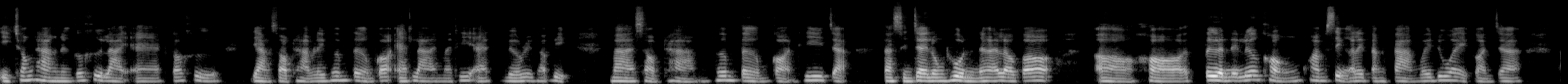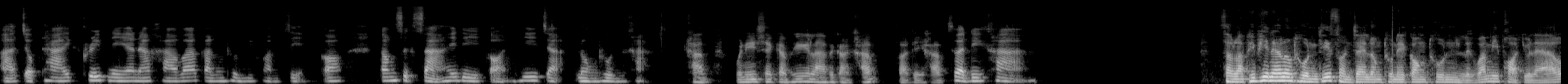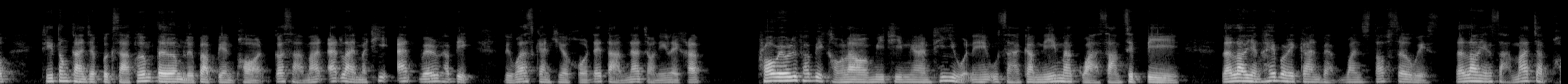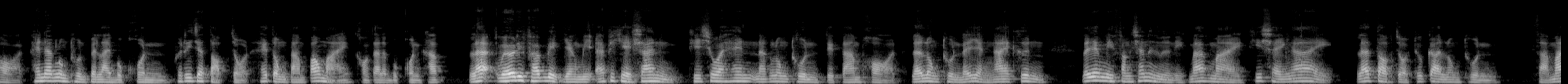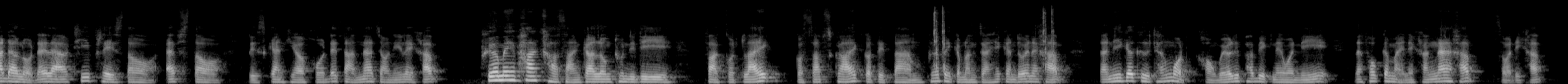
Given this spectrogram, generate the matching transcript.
อีกช่องทางหนึ่งก็คือ Line แอดก็คืออยากสอบถามอะไรเพิ่มเติมก็แอดไลน์มาที่แอด Well Republic มาสอบถามเพิ่มเติมก่อนที่จะตัดสินใจลงทุนนะคะเราก็ขอเตือนในเรื่องของความเสี่ยงอะไรต่างๆ ไว้ด้วยก่อนจะ จบท้ายคลิปนี้นะคะ ว่าการลงทุนมีความเสี่ยงก็ต้องศึกษาให้ดีก่อนที่จะลงทุนค่ะ ครับ วันนี้เช็คกับพี่ลาไปก่อนครับ สวัสดีครับ สวัสดีค่ะสำหรับพี่ๆนักลงทุนที่สนใจลงทุนในกองทุน หรือว่ามีพอร์ตอยู่แล้ว ที่ต้องการจะปรึกษาเพิ่มเติมหรือปรับเปลี่ยนพอร์ต ก็สามารถแอดไลน์มาที่ @verypublic หรือว่าสแกน QR Code ได้ตามหน้าจอนี้เลยครับ เพราะ Well Republic ของเรามีทีมงานที่อยู่ในอุตสาหกรรมนี้มากว่า 30 ปี และเรายังให้บริการแบบ one stop service และเรายังสามารถจัดพอร์ต ให้นักลงทุนเป็นรายบุคคล เพื่อที่จะตอบโจทย์ให้ตรงตามเป้าหมายของแต่ละบุคคลครับและ Well Republic ยังมีแอปพลิเคชัน ที่ช่วยให้นักลงทุนติดตามพอร์ต และลงทุนได้อย่างง่ายขึ้น และยังมีฟังก์ชันอื่นๆ อีกมากมายที่ใช้ง่าย และตอบโจทย์ทุกการลงทุน สามารถดาวน์โหลดได้แล้วที่ Play Store App Store หรือสแกน QR Code ได้ตามหน้าจอนี้เลยครับ เพื่อไม่ให้พลาดข่าวสารการลงทุนดีๆ ฝากกดไลค์กด Subscribe กดติดตาม เพื่อเป็นกำลังใจให้กันด้วยนะครับ และนี่ก็คือทั้งหมดของ Well Republic ในวันนี้ และพบกันใหม่ในครั้งหน้าครับ สวัสดีครับ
